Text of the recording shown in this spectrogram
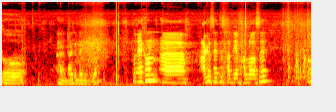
তো হ্যাঁ ডাকে ডাকে দিলাম। তো এখন আগের সাথে সাদিয়া ভালো আছে। তো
